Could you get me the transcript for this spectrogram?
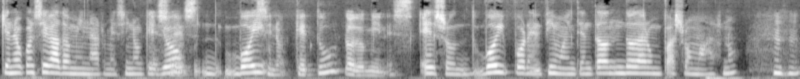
que no consiga dominarme, sino que Eso yo es. voy... Sino que tú lo domines. Eso, voy por encima, intentando dar un paso más, ¿no? Uh -huh.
